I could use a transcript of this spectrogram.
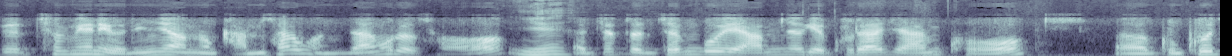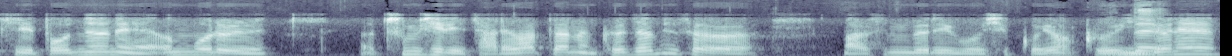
그 측면이 어디냐 하면 감사원장으로서 예. 어쨌든 정부의 압력에 굴하지 않고 어, 굳굳이 본연의 업무를 충실히 잘해왔다는 그 점에서 말씀드리고 싶고요. 그 네. 이전의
